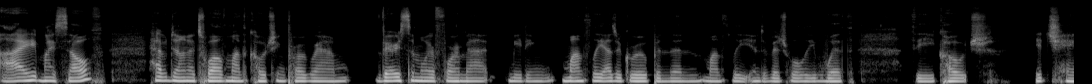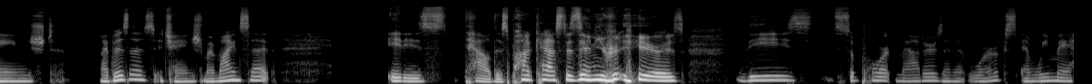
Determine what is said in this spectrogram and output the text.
I myself have done a 12 month coaching program, very similar format, meeting monthly as a group and then monthly individually with the coach. It changed my business, it changed my mindset. It is how this podcast is in your ears. These support matters and it works. And we may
